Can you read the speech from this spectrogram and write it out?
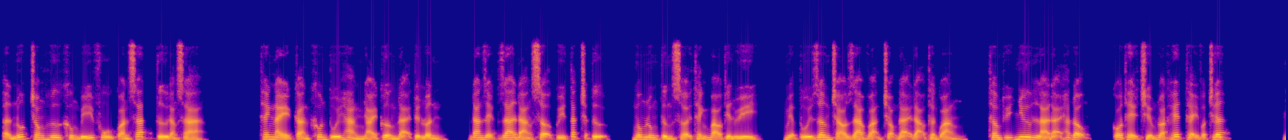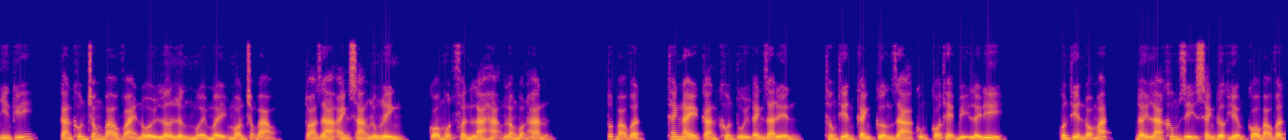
ẩn nút trong hư không bí phủ quan sát từ đằng xa. Thanh này càn khôn túi hàng nhái cường đại tuyệt luân, đan dệt ra đáng sợ quy tắc trật tự, mông lung từng sợi thánh bảo thiên uy, miệng túi dâng trào ra vạn trọng đại đạo thần quang, thâm thúy như là đại hắc động, có thể chiếm đoạt hết thể vật chất. Nhìn kỹ, càn khôn trong bao vải nổi lơ lửng mười mấy món trọng bảo, tỏa ra ánh sáng lung linh có một phần là hạng long bọn hắn. Tốt bảo vật, thanh này càn khôn túi đánh ra đến, thông thiên cảnh cường giả cũng có thể bị lấy đi. Quân thiên đỏ mắt, đây là không gì sánh được hiếm có bảo vật,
